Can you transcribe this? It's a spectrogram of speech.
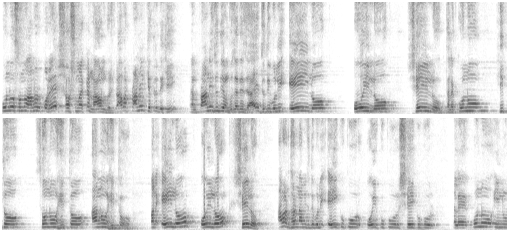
কোনো সোনো আনোর পরে সবসময় একটা নাউন বসবে। আবার প্রাণীর ক্ষেত্রে দেখি প্রাণী যদি আমি বোঝাতে যাই, যদি বলি এই লোক, ওই লোক, সেই লোক, তাহলে কোনো হিত, সোনো হিত, আনো হিত মানে এই লোক, ওই লোক, সেই লোক। আবার ধরেন আমি যদি বলি এই কুকুর, ওই কুকুর, সেই কুকুর, তাহলে কোনো ইনু,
